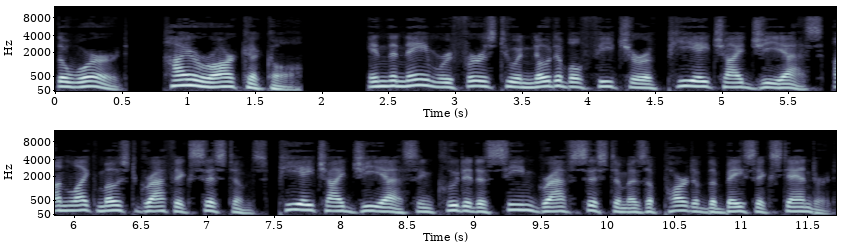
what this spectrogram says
The word «hierarchical» in the name refers to a notable feature of PHIGS. Unlike most graphic systems, PHIGS included a scene graph system as a part of the basic standard.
